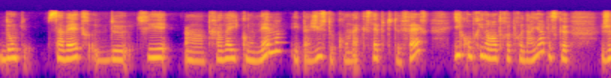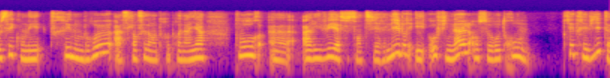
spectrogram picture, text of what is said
Donc, ça va être de créer un travail qu'on aime et pas juste qu'on accepte de faire, y compris dans l'entrepreneuriat, parce que je sais qu'on est très nombreux à se lancer dans l'entrepreneuriat pour euh, arriver à se sentir libre et au final on se retrouve très très vite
